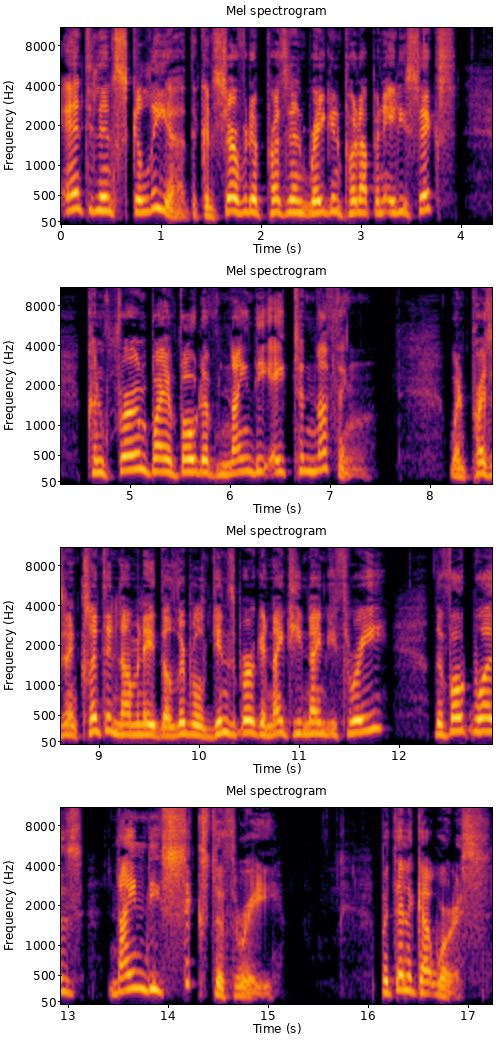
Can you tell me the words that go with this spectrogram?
Antonin Scalia, the conservative President Reagan put up in 86, confirmed by a vote of 98 to nothing. When President Clinton nominated the liberal Ginsburg in 1993, the vote was 96 to 3. But then it got worse.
